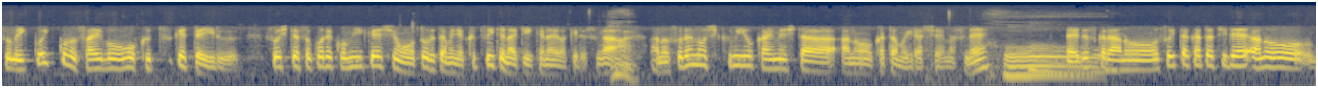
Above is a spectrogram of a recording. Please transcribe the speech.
その一個一個の細胞をくっつけている。そしてそこでコミュニケーションを取るためにはくっついてないといけないわけですが、はい、あのそれの仕組みを解明したあの方もいらっしゃいますね。えー、ですからあの、そういった形であの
